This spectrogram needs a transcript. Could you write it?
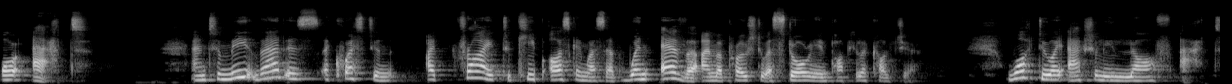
or at? And to me, that is a question I try to keep asking myself whenever I'm approached to a story in popular culture. What do I actually laugh at?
